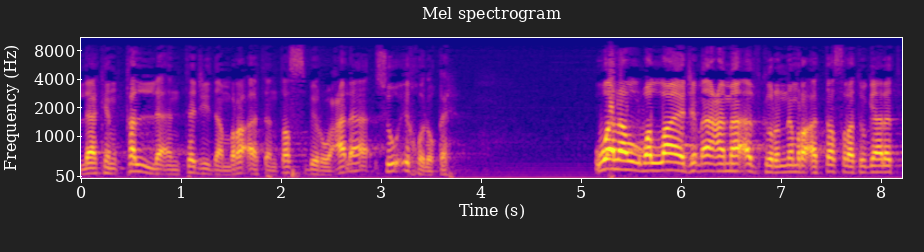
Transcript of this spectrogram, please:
لكن قل أن تجد امرأة تصبر على سوء خلقه. ولا والله يا جماعة ما أذكر أن امرأة اتصلت وقالت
